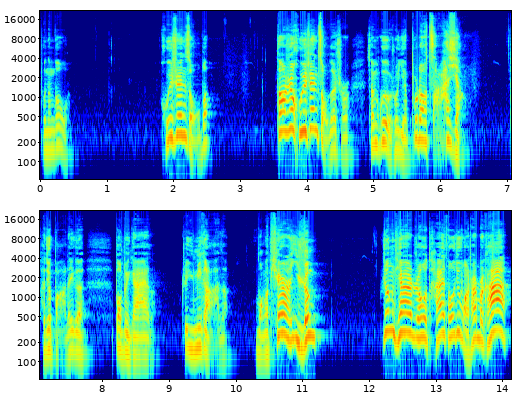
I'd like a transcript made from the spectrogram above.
不能够啊。回身走吧。当时回身走的时候，咱们鬼友说也不知道咋想，他就把这个苞米杆子、这玉米杆子往天上一扔，扔天上之后抬头就往上面看。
